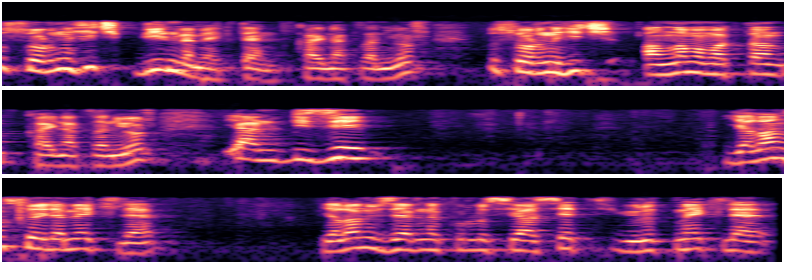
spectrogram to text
bu sorunu hiç bilmemekten kaynaklanıyor. Bu sorunu hiç anlamamaktan kaynaklanıyor. Yani bizi yalan söylemekle, yalan üzerine kurulu siyaset yürütmekle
